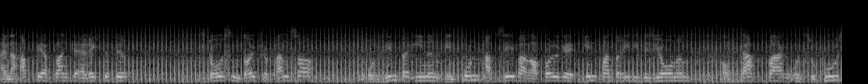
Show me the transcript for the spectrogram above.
eine Abwehrflanke errichtet wird, stoßen deutsche Panzer und hinter ihnen in unabsehbarer Folge Infanteriedivisionen auf Kraftwagen und zu Fuß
